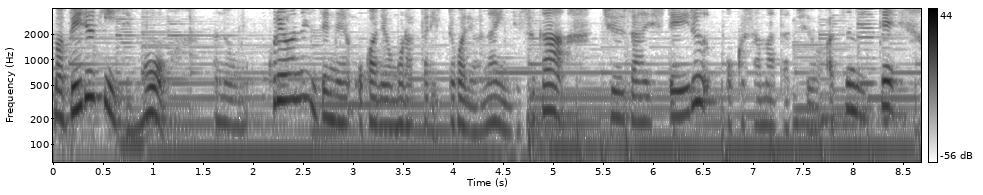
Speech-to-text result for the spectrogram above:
まあ、ベルギーでもあのこれはね全然お金をもらったりとかではないんですが駐在している奥様たちを集めて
